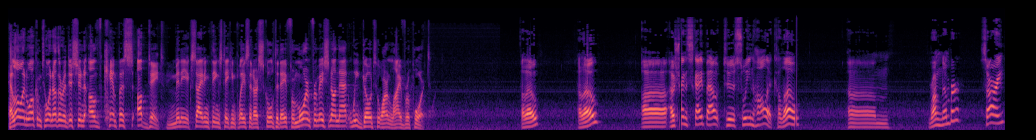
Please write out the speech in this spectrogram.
Hello and welcome to another edition of Campus Update. Many exciting things taking place at our school today. For more information on that, we go to our live report. Hello? Hello? Uh, I was trying to Skype out to Sween Holic. Hello? Um, wrong number? Sorry.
